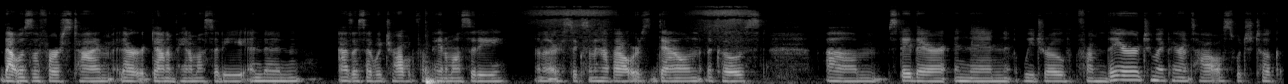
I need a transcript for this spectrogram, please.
that was the first time they're down in Panama City. And then, as I said, we traveled from Panama City another six and a half hours down the coast, um, stayed there, and then we drove from there to my parents' house, which took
